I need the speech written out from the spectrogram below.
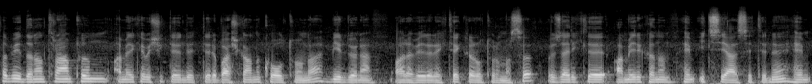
Tabii Donald Trump'ın Amerika Birleşik Devletleri Başkanlık koltuğuna bir dönem ara vererek tekrar oturması özellikle Amerika'nın hem iç siyasetini hem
